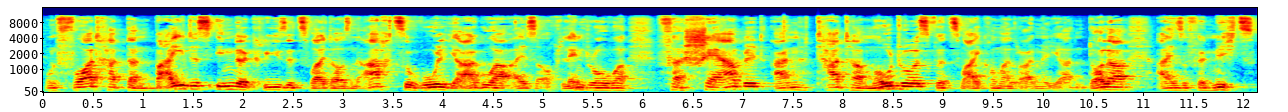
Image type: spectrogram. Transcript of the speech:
und Ford hat dann beides in der Krise 2008, sowohl Jaguar als auch Land Rover, verscherbelt an Tata Motors für 2,3 Milliarden. Milliarden Dollar, also für nichts.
